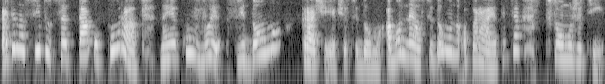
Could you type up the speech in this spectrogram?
Картина світу це та опора, на яку ви свідомо, краще, якщо свідомо, або неосвідомлено опираєтеся в своєму житті.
